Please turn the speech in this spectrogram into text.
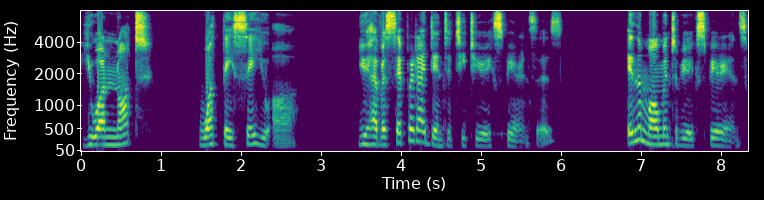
You are not what they say you are. You have a separate identity to your experiences. In the moment of your experience,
